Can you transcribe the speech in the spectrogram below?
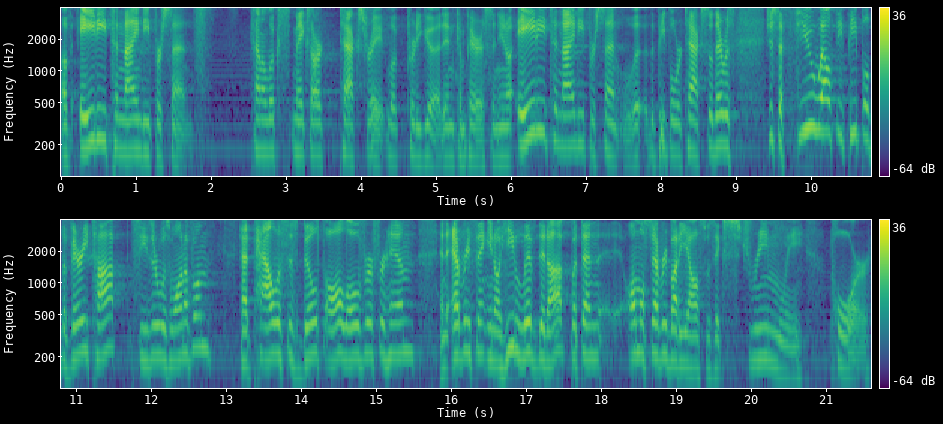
of 80 to 90 percent. Kind of looks makes our tax rate look pretty good in comparison. You know, 80 to 90 percent the people were taxed. So there was just a few wealthy people at the very top. Caesar was one of them. Had palaces built all over for him and everything. You know, he lived it up. But then almost everybody else was extremely poor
